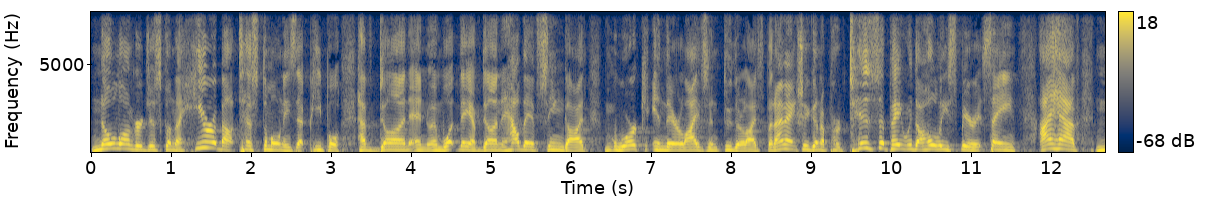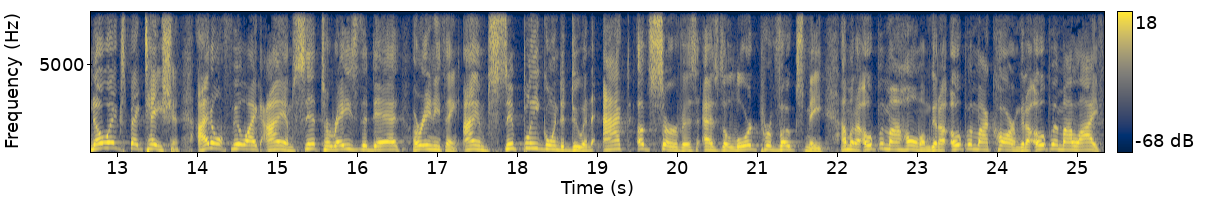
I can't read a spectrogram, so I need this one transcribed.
no longer just going to hear about testimonies that people have done and, and what they have done and how they have seen God work in their lives and through their lives, but I'm actually going to participate with the Holy Spirit saying, I have no expectation. I don't feel like I am sent to raise the dead or anything. I am simply going to do an act of service as the Lord provokes me. I'm going to open my home. I'm going to open my car. I'm going to open my life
